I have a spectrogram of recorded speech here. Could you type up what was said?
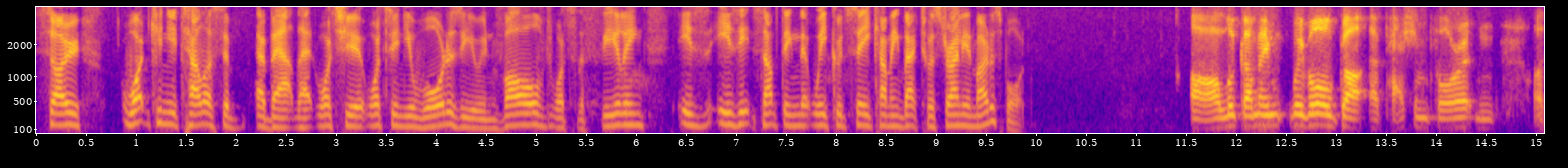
So. What can you tell us ab- about that? What's your what's in your waters? Are you involved? What's the feeling? Is is it something that we could see coming back to Australian motorsport? Oh, look, I mean, we've all got a passion for it, and I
